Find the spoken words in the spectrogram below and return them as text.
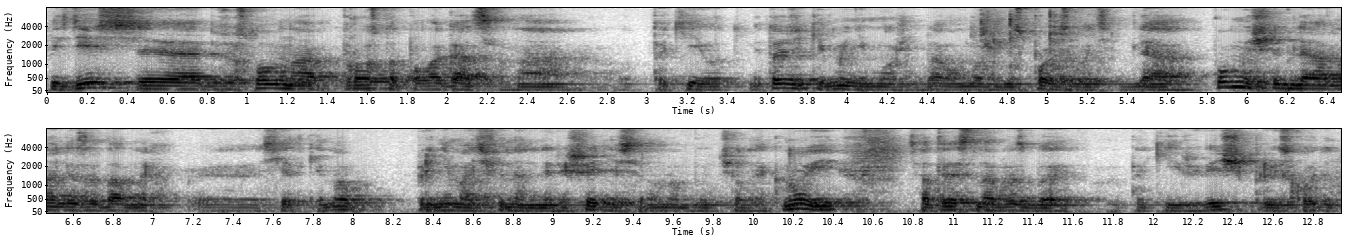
И здесь, э, безусловно, просто полагаться на вот такие вот методики мы не можем. Да? Мы можем использовать для помощи для анализа данных э, сетки, но принимать финальное решение все равно будет человек. Ну и, соответственно, в СБ такие же вещи происходят.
